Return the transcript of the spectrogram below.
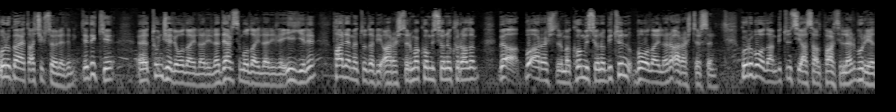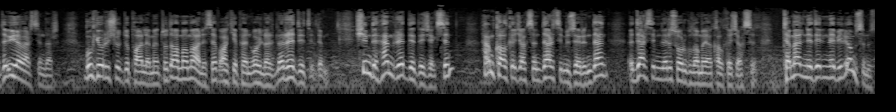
Bunu gayet açık söyledim. Dedik ki e, Tunceli olaylarıyla, Dersim olaylarıyla ilgili parlamentoda bir araştırma komisyonu kuralım ve bu araştırma komisyonu bütün bu olayları araştırsın. Grubu olan bütün siyasal partiler buraya da üye versinler. Bu görüşüldü parlamentoda ama maalesef AKP'nin oylarıyla reddedildi. Şimdi hem reddedeceksin hem kalkacaksın Dersim üzerinden e, Dersimleri sorgulamaya kalkacaksın. Temel nedeni ne biliyor musunuz?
